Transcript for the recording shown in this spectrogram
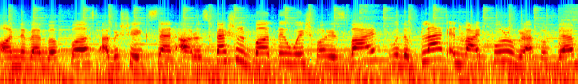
On November 1st, Abhishek sent out a special birthday wish for his wife with a black and white photograph of them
